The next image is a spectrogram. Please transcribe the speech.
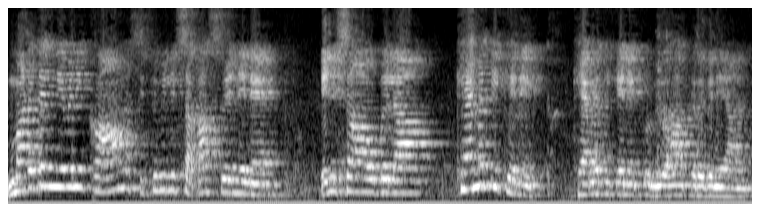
මට දැන් එවැනි කාම සිතුවිලි සකස් වෙන්නේ නැහැ. ඒ නිසා ඔබලා කැමති කෙනෙක් කැමති කෙනෙක්ව විවාහ කරගෙන යන්න.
